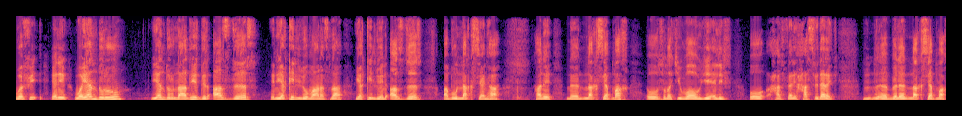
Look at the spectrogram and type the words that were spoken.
Ve fi yani ve yenduru yendur nadirdir, azdır. Yani yakillu manasına yakillu yani azdır. Abu naks yani ha. Hani e, naks yapmak o sondaki vav, ye, elif o harfleri hasfederek e, böyle naks yapmak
